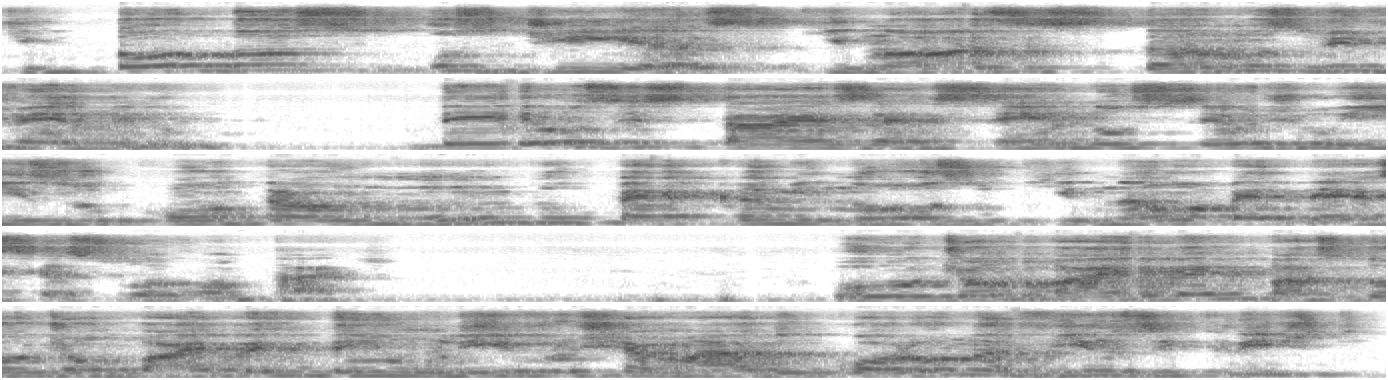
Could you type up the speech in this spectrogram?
Que todos os dias que nós estamos vivendo, Deus está exercendo o seu juízo contra um mundo pecaminoso que não obedece à sua vontade. O John Piper, pastor John Piper, tem um livro chamado Coronavírus e Cristo.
